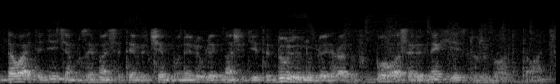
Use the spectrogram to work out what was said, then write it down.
Давайте дітям займатися тим, чим вони люблять. Наші діти дуже люблять грати в футбол, а серед них є дуже багато талантів.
